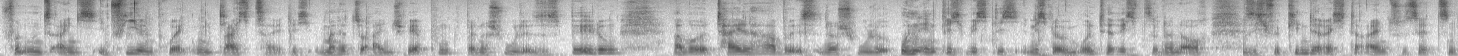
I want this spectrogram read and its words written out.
von uns eigentlich in vielen Projekten gleichzeitig. Man hat so einen Schwerpunkt, bei einer Schule ist es Bildung, aber Teilhabe ist in der Schule unendlich wichtig, nicht nur im Unterricht, sondern auch sich für Kinderrechte einzusetzen.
